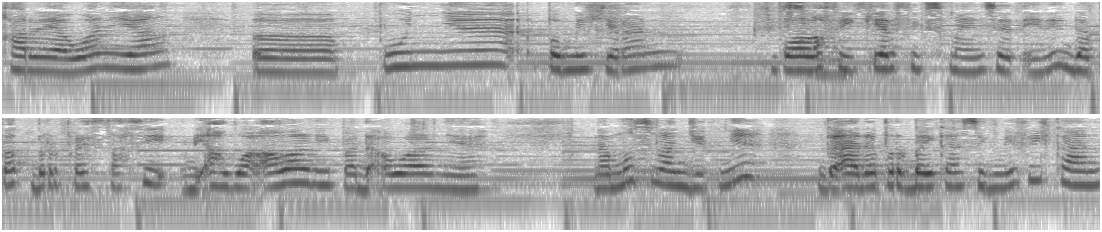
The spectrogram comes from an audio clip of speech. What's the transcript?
karyawan yang uh, punya pemikiran pola mindset. pikir fixed mindset ini dapat berprestasi di awal-awal nih pada awalnya. Namun selanjutnya nggak ada perbaikan signifikan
